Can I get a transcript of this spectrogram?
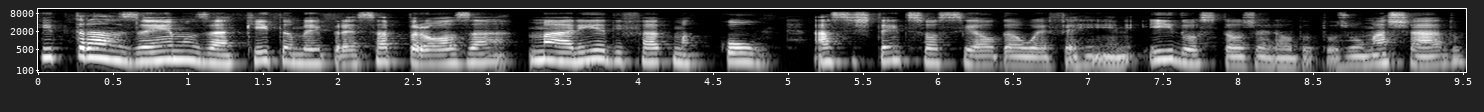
E trazemos aqui também para essa prosa Maria de Fátima Couto, assistente social da UFRN e do Hospital Geral Dr. João Machado,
